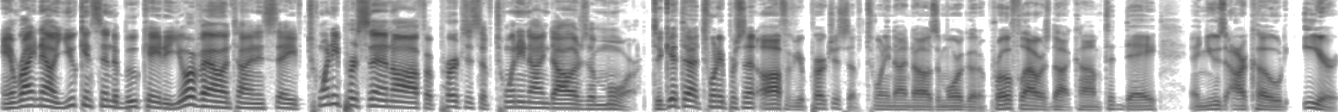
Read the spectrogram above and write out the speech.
And right now you can send a bouquet to your Valentine and save 20% off a purchase of $29 or more. To get that 20% off of your purchase of $29 or more, go to proflowers.com today and use our code EAR,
